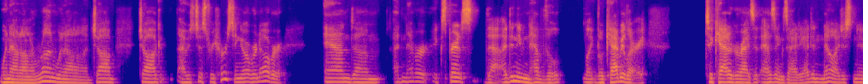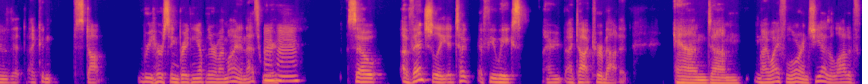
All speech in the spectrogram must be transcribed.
Went out on a run, went out on a job jog, I was just rehearsing over and over. And um, I'd never experienced that. I didn't even have the like vocabulary to categorize it as anxiety. I didn't know. I just knew that I couldn't stop rehearsing breaking up with her in my mind. And that's weird. Mhm. So eventually it took a few weeks. I, I talked to her about it. And um, my wife, Lauren, she has a lot of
